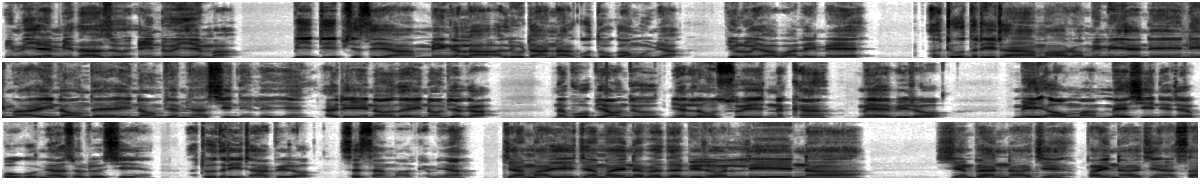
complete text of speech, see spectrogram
မိမိရဲ့မိသားစုအိမ်တွင်းရေးမှာပီတိဖြစ်စရာမင်္ဂလာအလှူဒါနကုသိုလ်ကောင်းမှုများပြုလို့ရပါလိမ့်မယ်အထူးတတိထားရမှာတော့မိမိရဲ့နေအိမ်ဒီမှာအိမ်တောင်တဲ့အိမ်တောင်ပြက်များရှိနေလေရင်အဲ့ဒီအိမ်တောင်တဲ့အိမ်တောင်ပြက်ကနှစ်ဘူးပြောင်သူမျက်လုံးဆွေနှကန်းမဲ့ပြီးတော့မေးအောင်မှာမှဲ့ရှိနေတဲ့ပုံကူများဆိုလို့ရှိရင်အထူးတတိထားပြီးတော့ဆက်ဆံပါခင်ဗျာကျမ်းမာရေးကျမ်းမာရေးနဲ့ပတ်သက်ပြီးတော့လေနာ ရင်ဘတ်နာခြင်းဗိုက်နာခြင်းအစာ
